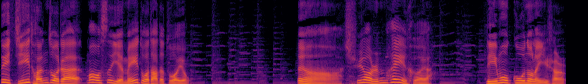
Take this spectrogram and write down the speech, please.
对集团作战貌似也没多大的作用。哎呀，需要人配合呀！李牧咕哝了一声，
